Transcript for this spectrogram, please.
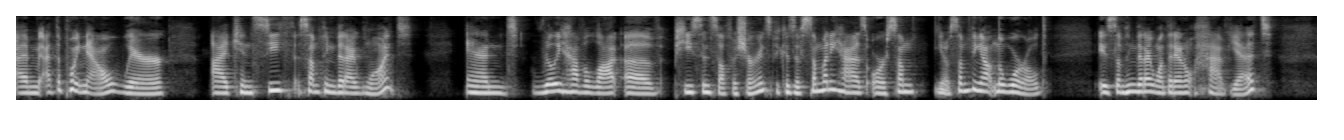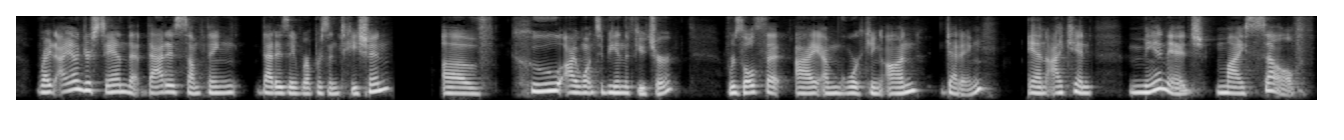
I'm at the point now where I can see th- something that I want and really have a lot of peace and self-assurance because if somebody has or some, you know, something out in the world is something that I want that I don't have yet, right? I understand that that is something that is a representation of who I want to be in the future, results that I am working on getting, and I can manage myself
